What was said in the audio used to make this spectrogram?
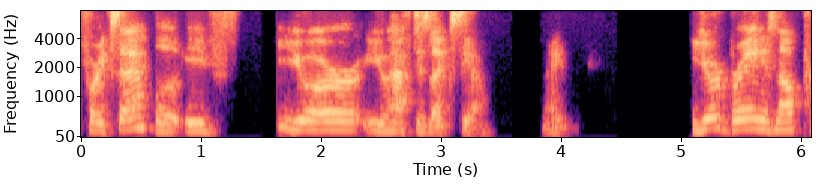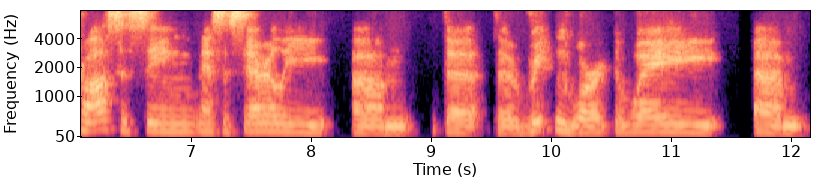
for example, if you're you have dyslexia, right? your brain is not processing necessarily um, the the written word the way um,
